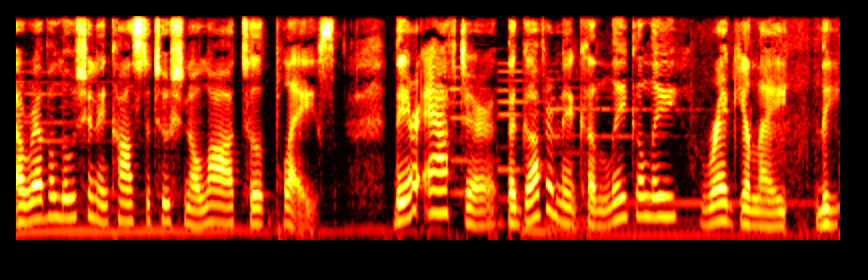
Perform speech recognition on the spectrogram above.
a revolution in constitutional law took place. Thereafter, the government could legally regulate the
